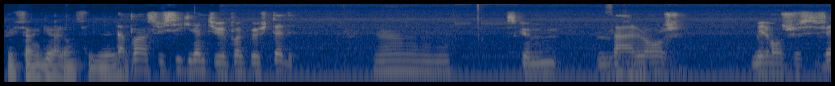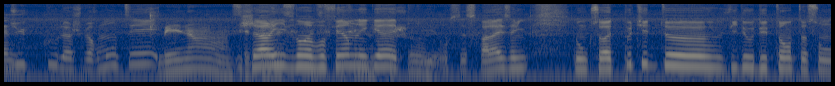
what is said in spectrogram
plus un gars à lanceuse. T'as pas un souci, Kylian, tu veux pas que je t'aide? Non, non, non, non. Parce que Ça, mélange. Mélange. Du coup, là, je vais remonter. Mais non, J'arrive dans vos fermes les gars et puis on se sera là les amis. Donc ça va être petite euh, vidéo détente de toute façon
